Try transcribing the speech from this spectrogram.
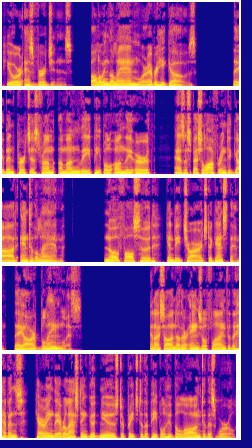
pure as virgins, following the Lamb wherever he goes. They have been purchased from among the people on the earth as a special offering to God and to the Lamb. No falsehood can be charged against them. They are blameless. And I saw another angel flying through the heavens, carrying the everlasting good news to preach to the people who belong to this world,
